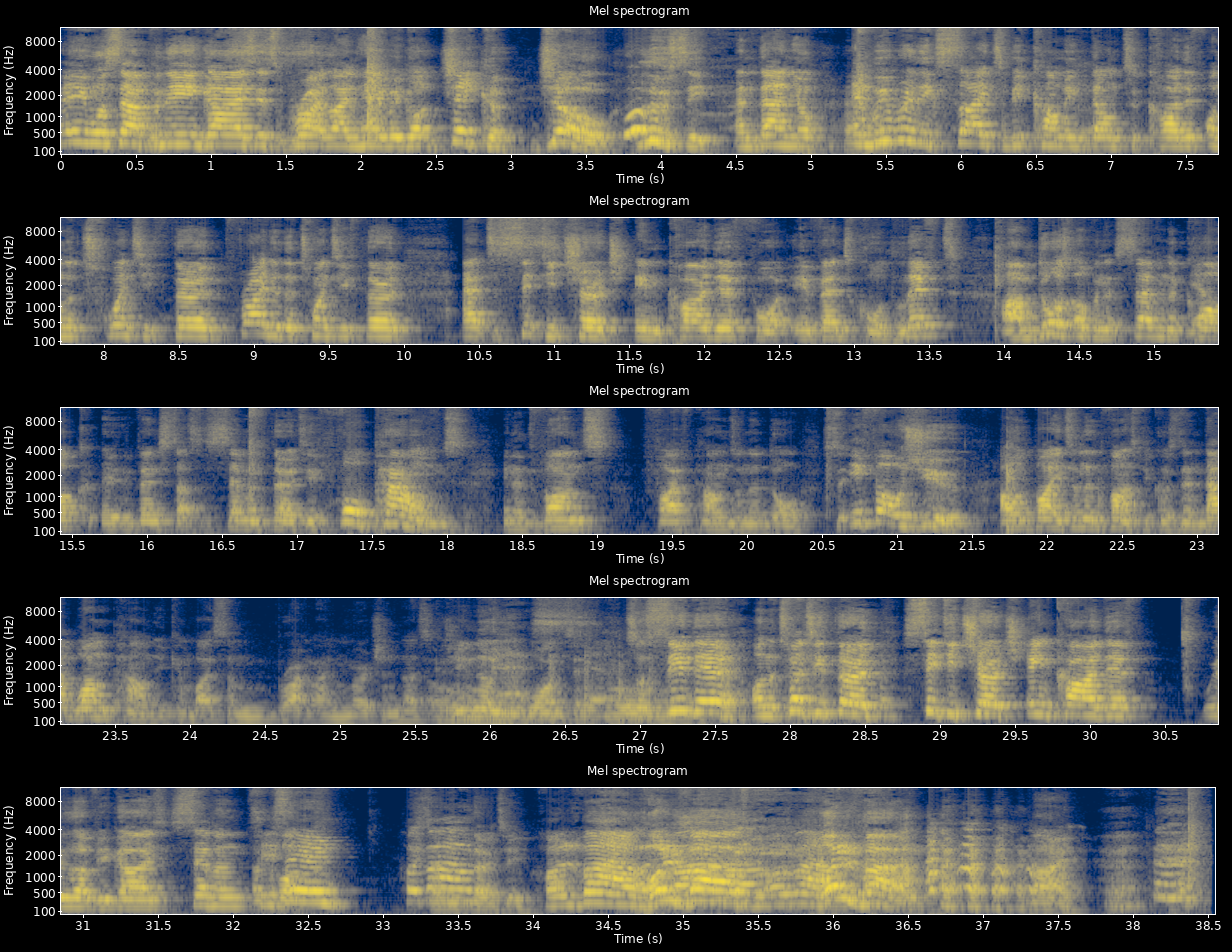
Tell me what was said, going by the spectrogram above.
Hey, what's happening, guys? It's Brightline here. We got Jacob, Joe, Lucy, and Daniel, and we're really excited to be coming down to Cardiff on the 23rd, Friday the 23rd, at the City Church in Cardiff for an event called Lift. Um, doors open at 7 o'clock. The event starts at 7.30. Four pounds in advance, five pounds on the door. So if I was you, I would buy it in advance because then that one pound you can buy some Brightline merchandise because you know yes. you want it. So see you there on the 23rd, City Church in Cardiff. We love you guys. 7 See you soon. 7.30. Hold on. Hold on! Hold on! Bye.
